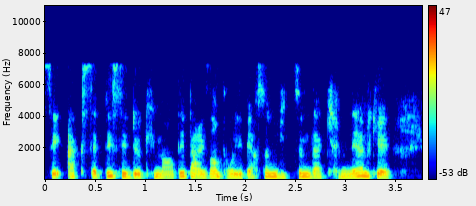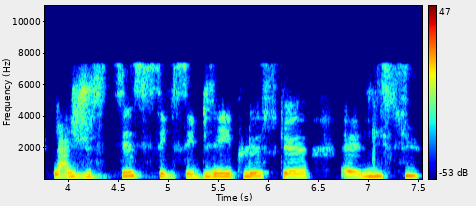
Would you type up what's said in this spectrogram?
c'est accepté, c'est documenté, par exemple, pour les personnes victimes d'actes criminels, que la justice, c'est bien plus que euh, l'issue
